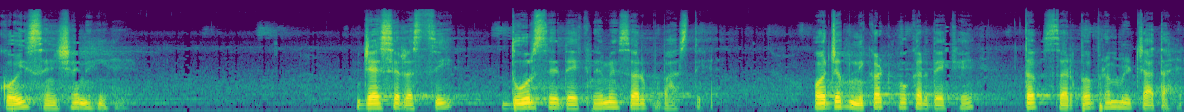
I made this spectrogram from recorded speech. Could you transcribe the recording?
कोई संशय नहीं है। जैसे रस्सी दूर से देखने में सर्प भासती है, और जब निकट होकर देखे, तब सर्प भ्रम मिट जाता है।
